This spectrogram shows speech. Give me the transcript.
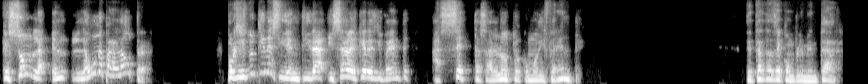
que son la, una para la otra. Porque si tú tienes identidad y sabes que eres diferente, aceptas al otro como diferente. Te tratas de complementar.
